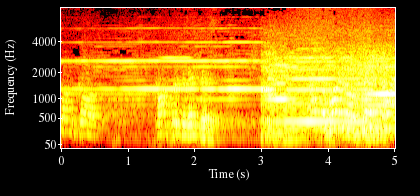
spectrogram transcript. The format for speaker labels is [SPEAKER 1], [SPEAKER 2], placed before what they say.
[SPEAKER 1] song's called Conflict of Interest. At the part about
